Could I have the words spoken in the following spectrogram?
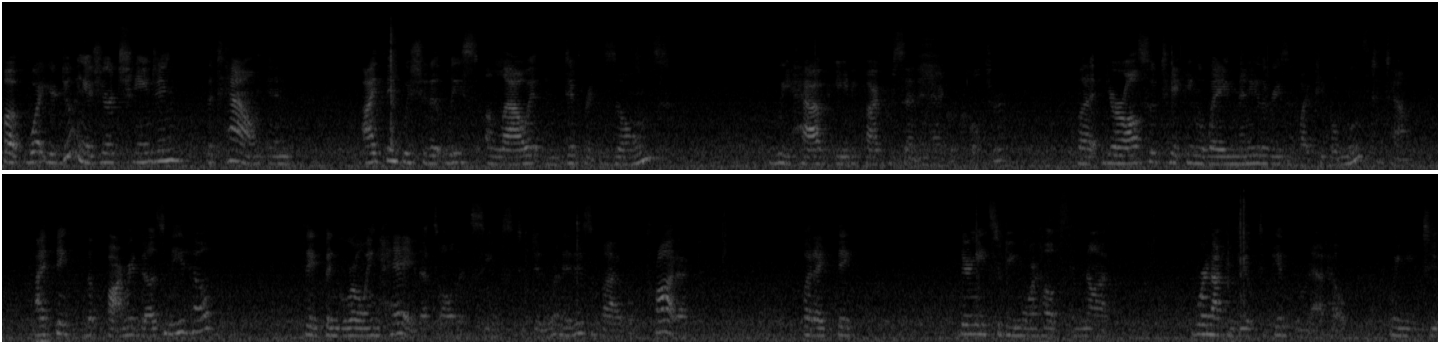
but what you're doing is you're changing the town and I think we should at least allow it in different zones. We have eighty-five percent in agriculture, but you're also taking away many of the reasons why people move to town. I think the farmer does need help. They've been growing hay, that's all it seems to do, and it is a viable product. But I think there needs to be more help and not, we're not gonna be able to give them that help. We need to,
